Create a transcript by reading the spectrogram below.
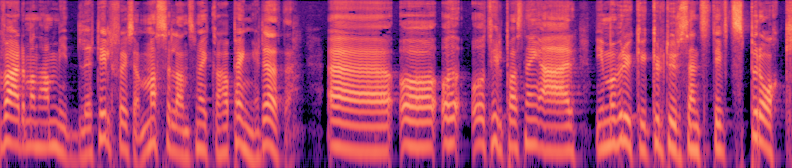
Hva er det man har midler til? For eksempel, masse land som ikke har penger til dette. Eh, og, og, og tilpasning er Vi må bruke kultursensitivt språk.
